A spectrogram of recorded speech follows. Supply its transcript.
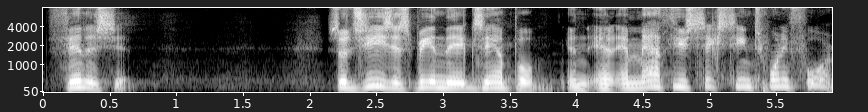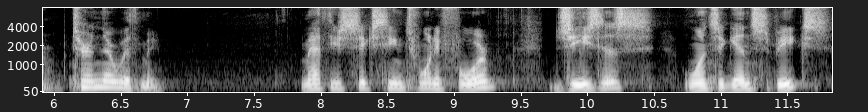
finish it. So, Jesus being the example, in, in, in Matthew 16 24, turn there with me. Matthew 16 24, Jesus once again speaks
